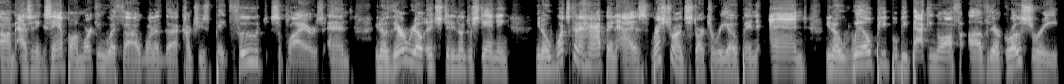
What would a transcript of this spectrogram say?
Um, as an example, I'm working with uh, one of the country's big food suppliers, and you know they're real interested in understanding you know what's going to happen as restaurants start to reopen and you know will people be backing off of their grocery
